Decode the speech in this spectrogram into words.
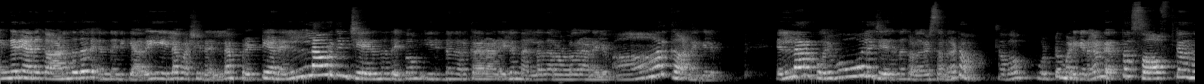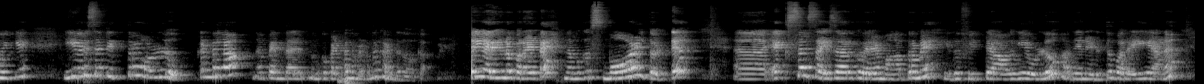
എങ്ങനെയാണ് കാണുന്നത് എന്ന് എനിക്ക് അറിയില്ല പക്ഷെ ഇതെല്ലാം പ്രിട്ടിയാണ് എല്ലാവർക്കും ചേരുന്നത് ഇപ്പം ഇരുണ്ട നിറക്കാരാണെങ്കിലും നല്ല നിറമുള്ളവരാണെങ്കിലും ആർക്കാണെങ്കിലും എല്ലാവർക്കും ഒരുപോലെ ചേരുന്ന കളേഴ്സ് ആണ് കേട്ടോ. അപ്പം ഒട്ടും മടിക്കണം കണ്ടോ എത്ര സോഫ്റ്റ് ആണെന്ന് നോക്കി ഈ ഒരു സെറ്റ് ഇത്ര ഉള്ളൂ. കണ്ടല്ലോ? അപ്പൊ എന്തായാലും നമുക്ക് പെട്ടെന്ന് പെട്ടെന്ന് കണ്ടു നോക്കാം. ഒരു കാര്യം കൂടെ പറയട്ടെ. നമുക്ക് സ്മോൾ തൊട്ട് എക്സൽ സൈസുകാർക്ക് വരെ മാത്രമേ ഇത് ഫിറ്റ് ആവുകയുള്ളൂ? അത് ഞാൻ എടുത്തു പറയുകയാണ്.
